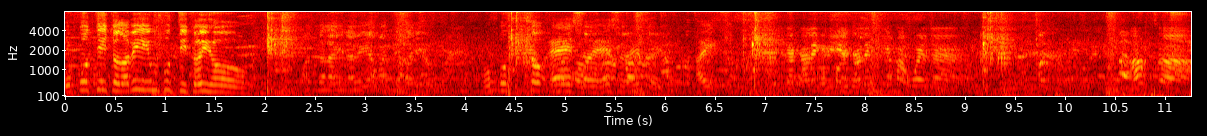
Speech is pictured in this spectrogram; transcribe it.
Un puntito, David, un puntito, hijo. Un puntito, eso es, eso es, eso es. Ahí. Mira qué alegría, qué alegría más buena. ¡Alza!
